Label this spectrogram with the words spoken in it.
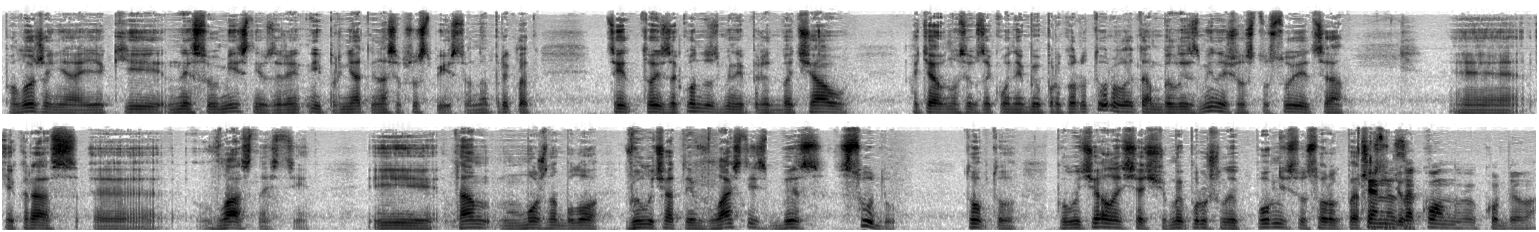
положення, які несумісні і прийняти наше суспільство. Наприклад, цей той закон до зміни передбачав, хоча вносив закон якби прокуратуру, але там були зміни, що стосуються е, якраз е, власності. І там можна було вилучати власність без суду. Тобто, получалося, що ми порушили повністю 41 Це не статтю. закон Кубіва.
